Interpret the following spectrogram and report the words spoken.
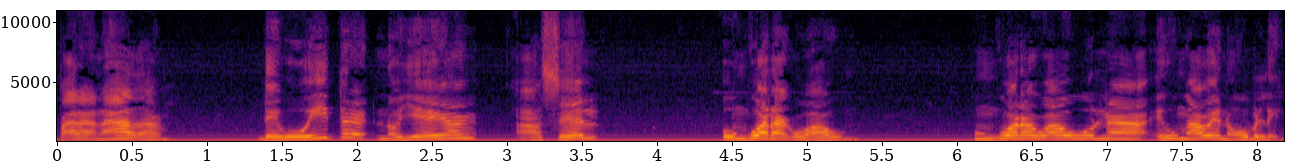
para nada. De buitres no llegan a ser un guaraguau. Un guaraguau una, es un ave noble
